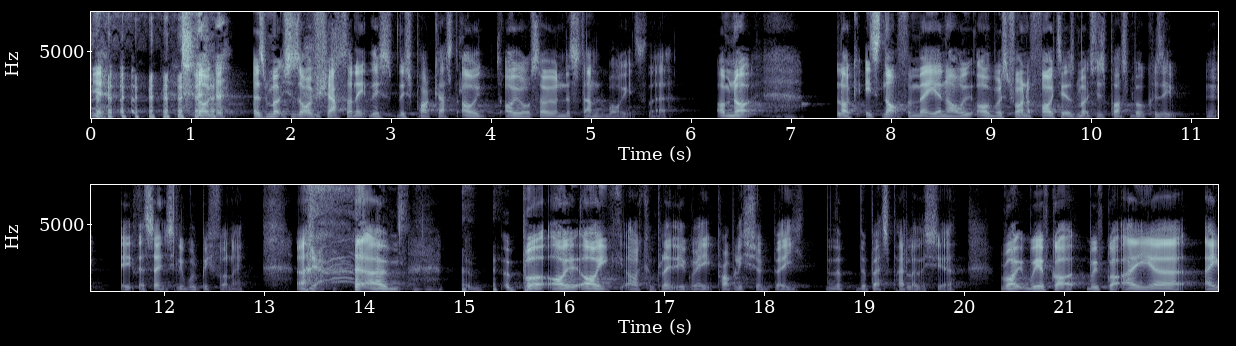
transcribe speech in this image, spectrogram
yeah. like as much as I've shat on it this this podcast, I I also understand why it's there. I'm not like it's not for me, and I I was trying to fight it as much as possible because it it essentially would be funny. Yeah. um, but I I I completely agree. It probably should be the the best pedal of this year. Right, we've got we've got a uh, a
